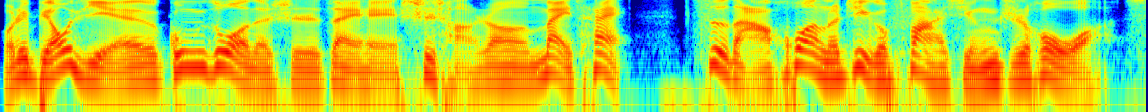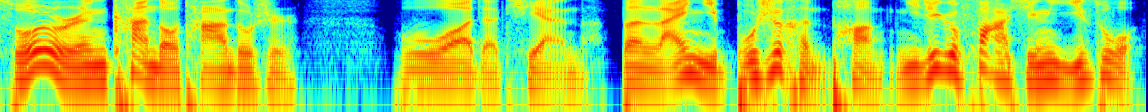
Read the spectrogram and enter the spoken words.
我这表姐工作呢是在市场上卖菜，自打换了这个发型之后啊，所有人看到她都是，我的天哪！本来你不是很胖，你这个发型一做，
